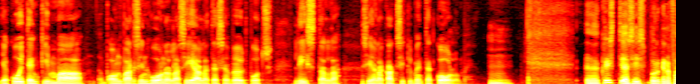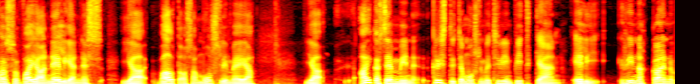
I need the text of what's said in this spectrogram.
ja kuitenkin maa on varsin huonolla sijalla tässä World Watch-listalla, siellä 23. Mm. Kristittyjä siis Burkina Faso on vajaa neljännes ja valtaosa muslimeja. Ja aikaisemmin kristityt ja muslimit hyvin pitkään eli rinnakkain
